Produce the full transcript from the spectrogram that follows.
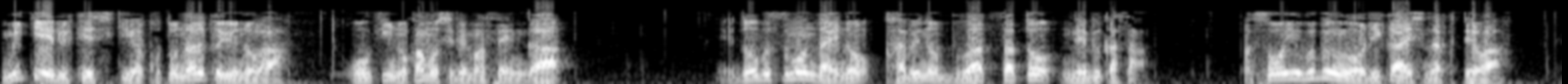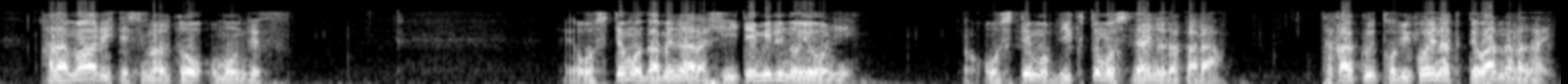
見ている景色が異なるというのが大きいのかもしれませんが、動物問題の壁の分厚さと根深さ、そういう部分を理解しなくては、空回りしてしまうと思うんです。押してもダメなら引いてみるのように、押してもびくともしないのだから、高く飛び越えなくてはならない。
